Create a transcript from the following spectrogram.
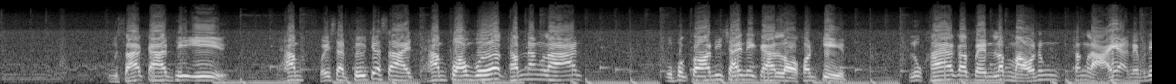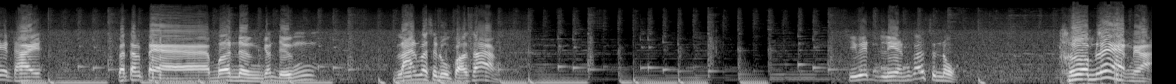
19 อุตสาหการ PE ทำบริษัทฟิวเจอร์ไซด์ทำฟอร์มเวิร์กทำนั่งร้าน อุปกรณ์ที่ใช้ในการหล่อคอนกรีต ลูกค้าก็เป็นรับเหมาทั้งทั้งหลายอะในประเทศไทย ก็ตั้งแต่เบอร์หนึ่งจนถึงร้านวัสดุก่อสร้าง ชีวิตเรียนก็สนุก เทอมแรกเนี่ย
